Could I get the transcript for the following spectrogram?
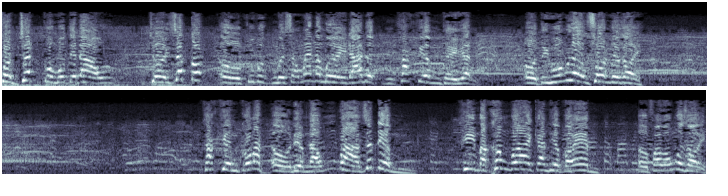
Phẩm chất của một tiền đạo chơi rất tốt ở khu vực 16m50 đã được Khắc Kiêm thể hiện ở tình huống lộn xộn vừa rồi. Khắc Kiêm có mặt ở điểm nóng và dứt điểm khi mà không có ai can thiệp vào em ở pha bóng vừa rồi.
